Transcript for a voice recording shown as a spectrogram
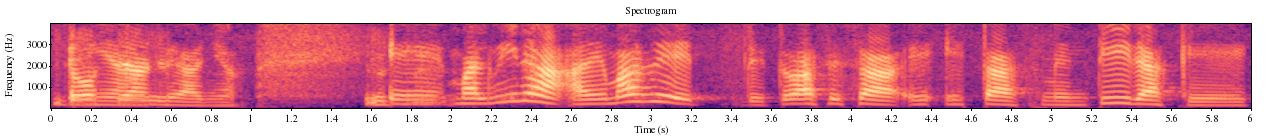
12 12 años. Eh, Malvina, además de, todas esas e, estas mentiras que,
